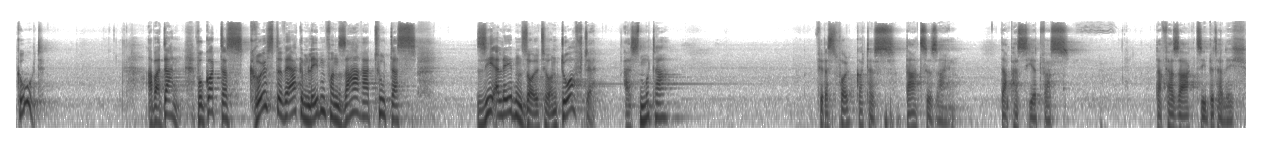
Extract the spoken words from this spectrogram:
gut. Aber dann, wo Gott das größte Werk im Leben von Sarah tut, das sie erleben sollte und durfte, als Mutter für das Volk Gottes da zu sein, da passiert was. Da versagt sie bitterlich.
